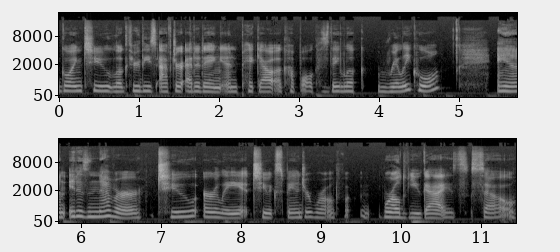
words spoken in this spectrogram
going to look through these after editing and pick out a couple because they look really cool. And it is never too early to expand your world worldview, guys. So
